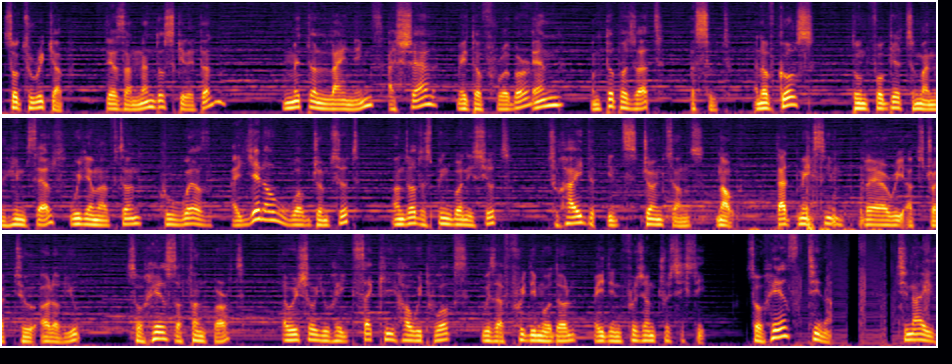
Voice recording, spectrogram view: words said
So to recap, there's an endoskeleton, metal linings, a shell made of rubber, and on top of that, a suit. And of course, don't forget the man himself, William Afton, who wears a yellow work jumpsuit under the Spring Bonnie suit to hide its junctions. Now, that makes him very abstract to all of you. So here's the fun part. I will show you exactly how it works with a 3D model made in Fusion 360. So here's Tina. Tina is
